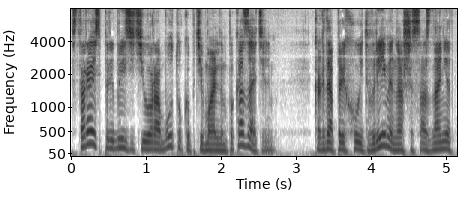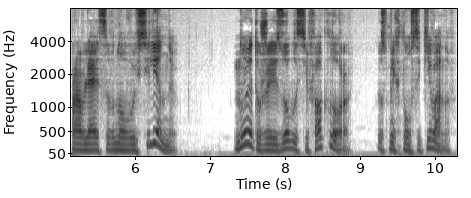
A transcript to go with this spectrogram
стараясь приблизить его работу к оптимальным показателям. Когда приходит время, наше сознание отправляется в новую вселенную. Но это уже из области фольклора, усмехнулся Киванов.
